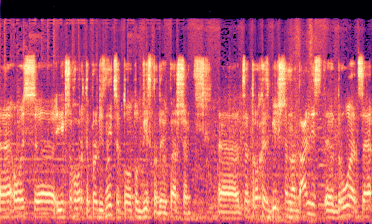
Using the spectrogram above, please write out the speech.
Е, Ось е, якщо говорити про різницю, то тут дві складові. Перше, це трохи збільшена дальність. Е, Друге, це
